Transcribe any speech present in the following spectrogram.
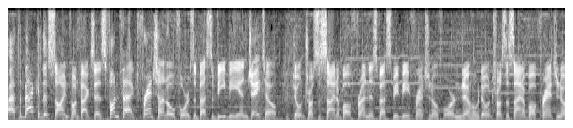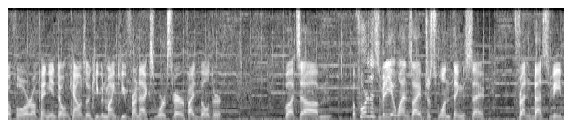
at the back of this sign, fun fact says, Fun fact, franchun04 is the best VB in JToH. Don't trust the sign above friend is best VB, franchun04. No, don't trust the sign above franchun04. Opinion don't count, so keep in mind QFriendX, works verified builder. But, um, before this video ends, I have just one thing to say. Friend best VB.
